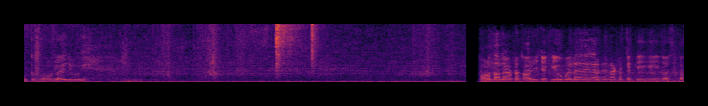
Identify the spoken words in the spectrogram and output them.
ਇੱਕ ਹੋਰ ਲੈ ਜੂਗੀ। ਹੁਣ ਤਾਂ ਲੈਫਟ ਖਾਸੀ ਚੱਕੀ ਹੋਊ, ਪਹਿਲਾਂ ਇਹਦੇ ਕਰਕੇ ਘੱਟ ਚੱਕੀ ਗਈ ਕੁਛ ਤਾਂ।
